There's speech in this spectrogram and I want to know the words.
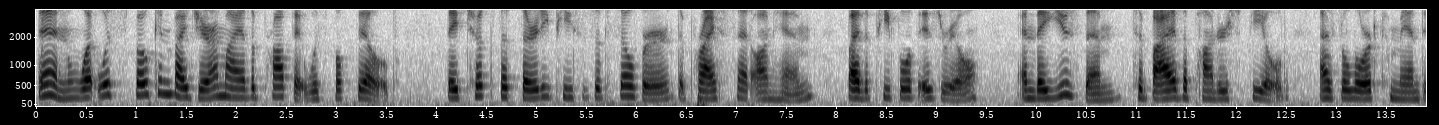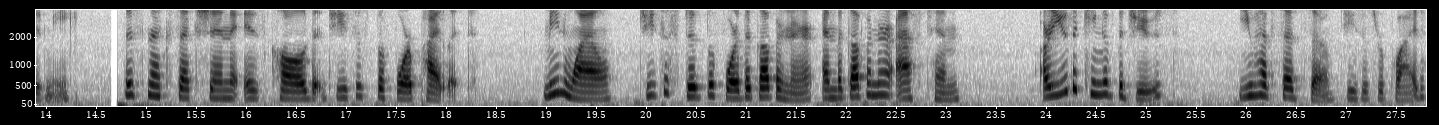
Then what was spoken by Jeremiah the prophet was fulfilled. They took the thirty pieces of silver, the price set on him by the people of Israel, and they used them to buy the potter's field, as the Lord commanded me. This next section is called Jesus before Pilate. Meanwhile, Jesus stood before the governor, and the governor asked him, Are you the king of the Jews? You have said so, Jesus replied.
